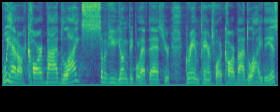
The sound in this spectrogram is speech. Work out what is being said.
We had our carbide lights. Some of you young people have to ask your grandparents what a carbide light is.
